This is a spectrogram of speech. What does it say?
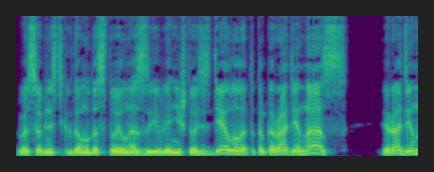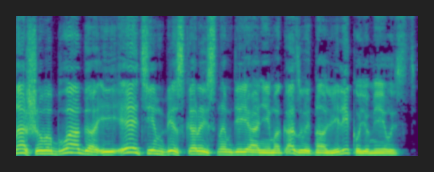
В особенности, когда он удостоил нас заявлений, что сделал это только ради нас и ради нашего блага, и этим бескорыстным деянием оказывает нам великую милость.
